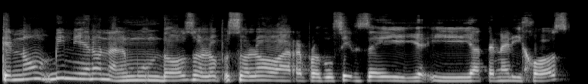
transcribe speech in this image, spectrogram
que no vinieron al mundo solo, solo a reproducirse y, a tener hijos.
